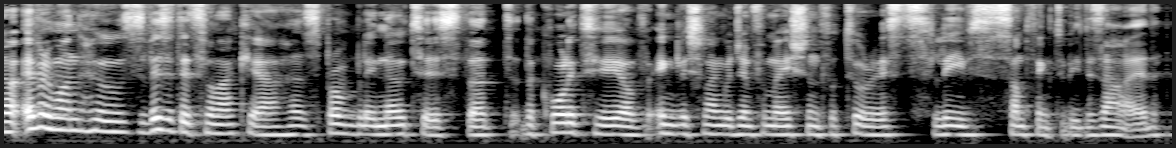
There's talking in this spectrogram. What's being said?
Now, everyone who's visited Slovakia has probably noticed that the quality of English language information for tourists leaves something to be desired.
